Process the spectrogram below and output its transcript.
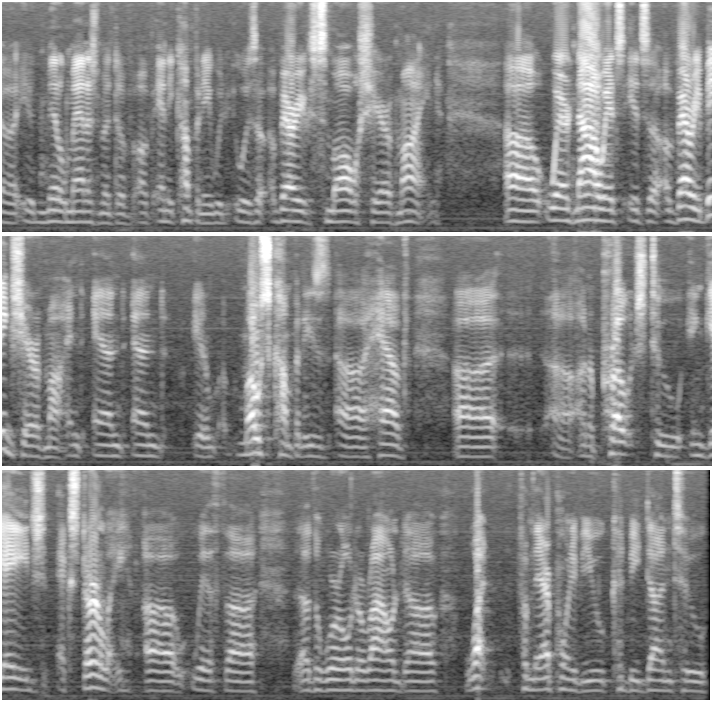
uh, in middle management of, of any company would, was a, very small share of mind. Uh, where now it's, it's a, a, very big share of mind, and, and you know, most companies have uh, an approach to engage externally uh, with uh, the world around what from their point of view, could be done to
